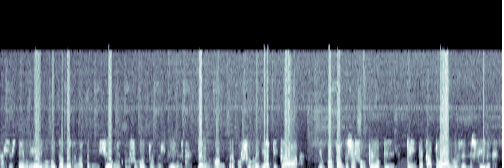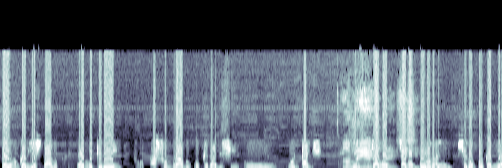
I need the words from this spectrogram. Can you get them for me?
asistimos, aí non moitas veces na televisión, incluso moitos desfiles, ten unha repercusión mediática importante, xa son creo que 34 anos de desfile, pero nunca había estado, e me quedei asombrado o que dá de si o, o encaixe. Hombre, eh, xa non, hombre, xa non sí, polo dali, senón porque había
